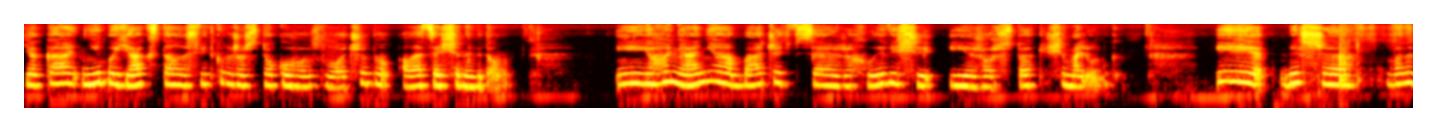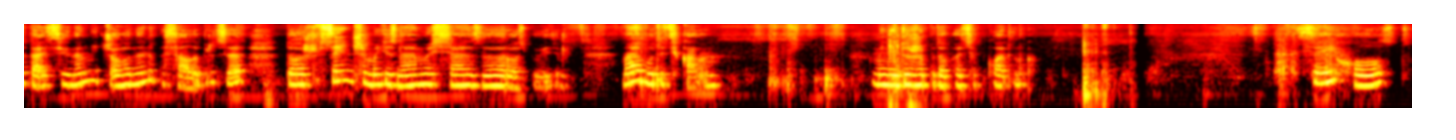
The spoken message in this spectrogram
яка ніби як стала свідком жорстокого злочину, але це ще невідомо. І його няня бачить все жахливіші і жорстокіші малюнки. І більше в анотації нам нічого не написали про це, тож все інше ми дізнаємося з розповіді. Має бути цікавим. Мені дуже подобається обкладинка. Цей холст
